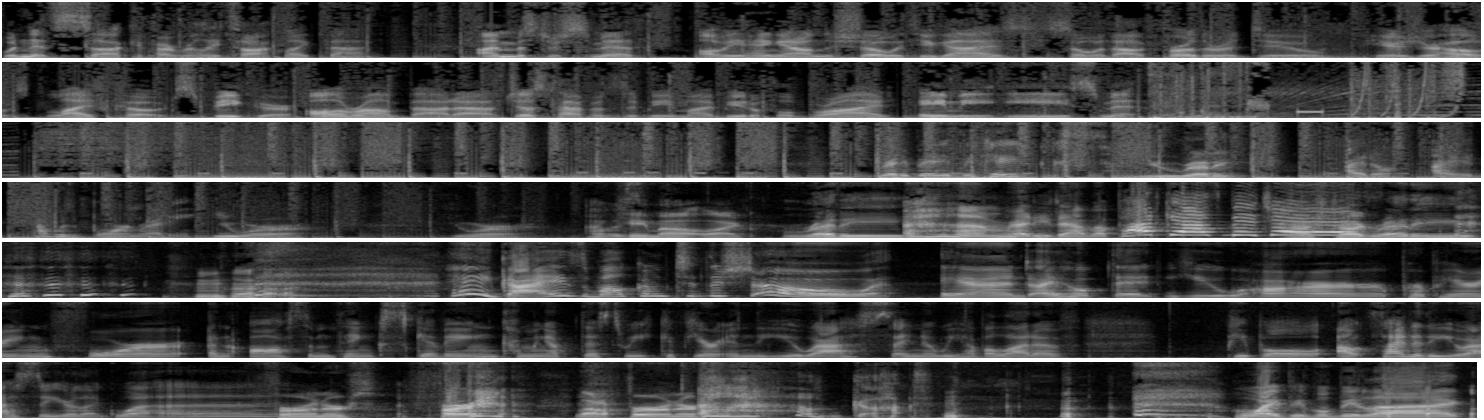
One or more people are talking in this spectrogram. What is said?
Wouldn't it suck if I really talked like that? I'm Mr. Smith. I'll be hanging out on the show with you guys. So without further ado, here's your host, life coach, speaker, all around badass, just happens to be my beautiful bride, Amy E. Smith. Ready, baby cakes? You ready? I don't, I, I was born ready. You were. You were. I was- came out like ready. I'm ready to have a podcast, bitches! Hashtag ready. Hey guys, welcome to the show. And I hope that you are preparing for an awesome Thanksgiving coming up this week if you're in the US. I know we have a lot of people outside of the US, so you're like, what? Foreigners. For A lot of foreigners. Oh god. White people be like,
